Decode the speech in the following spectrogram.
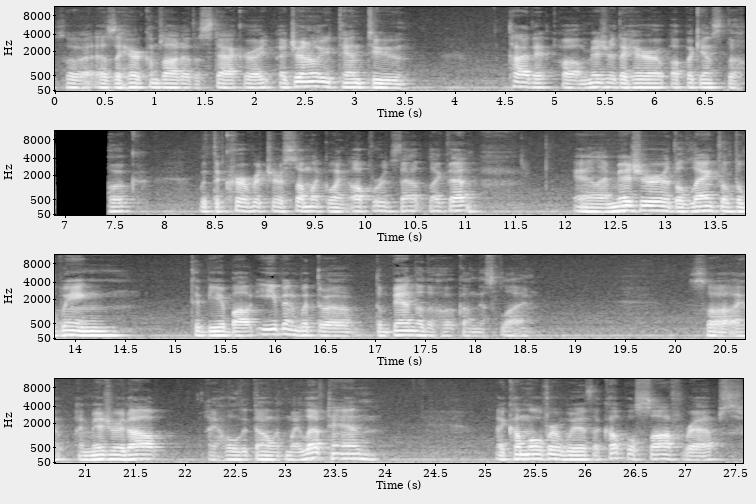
So as the hair comes out of the stacker, I, I generally tend to tie the, uh, measure the hair up against the hook with the curvature somewhat going upwards that like that. And I measure the length of the wing to be about even with the, the bend of the hook on this fly. So I, I measure it out, I hold it down with my left hand, I come over with a couple soft wraps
